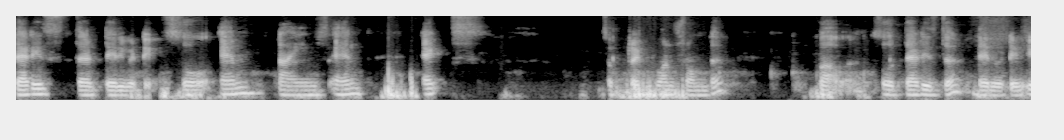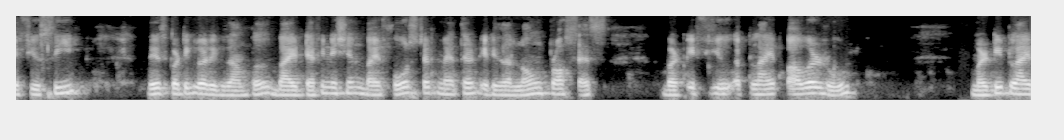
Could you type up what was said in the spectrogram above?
that is the derivative. So m times n x subtract 1 from the power. So that is the derivative. If you see this particular example, by definition, by four-step method, it is a long process. But if you apply power rule, multiply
